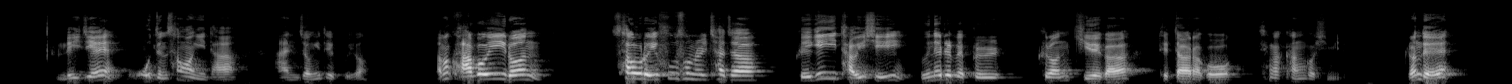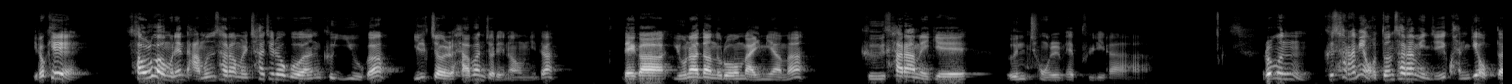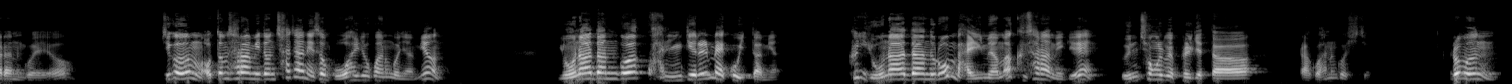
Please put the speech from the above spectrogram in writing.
근데 이제 모든 상황이 다 안정이 됐고요. 아마 과거의 이런 사울의 후손을 찾아 그에게 이 다윗이 은혜를 베풀 그런 기회가 됐다라고 생각한 것입니다. 그런데 이렇게 사울 가문에 남은 사람을 찾으려고 한 그 이유가 1절 하반절에 나옵니다. 내가 요나단으로 말미암아 그 사람에게 은총을 베풀리라. 여러분, 그 사람이 어떤 사람인지 관계없다라는 거예요. 지금 어떤 사람이든 찾아내서 뭐 하려고 하는 거냐면 요나단과 관계를 맺고 있다면 그 요나단으로 말미암아 그 사람에게 은총을 베풀겠다라고 하는 것이죠. 여러분,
